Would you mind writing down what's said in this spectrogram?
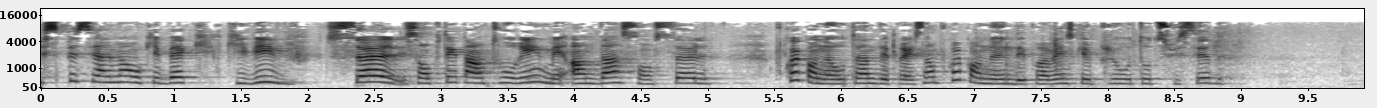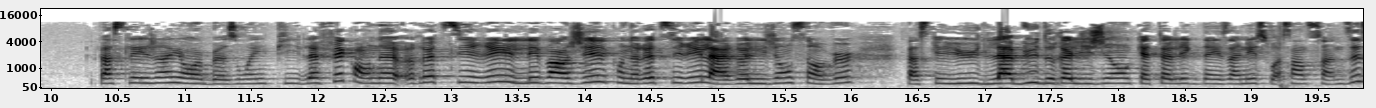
spécialement au Québec, qui vivent seuls. Ils sont peut-être entourés, mais en dedans, ils sont seuls. Pourquoi qu'on a autant de dépression? Pourquoi qu'on a une des provinces qui a le plus haut taux de suicide? Parce que les gens ils ont un besoin. Puis le fait qu'on a retiré l'Évangile, qu'on a retiré la religion, si on veut, parce qu'il y a eu l'abus de religion catholique dans les années 60-70,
